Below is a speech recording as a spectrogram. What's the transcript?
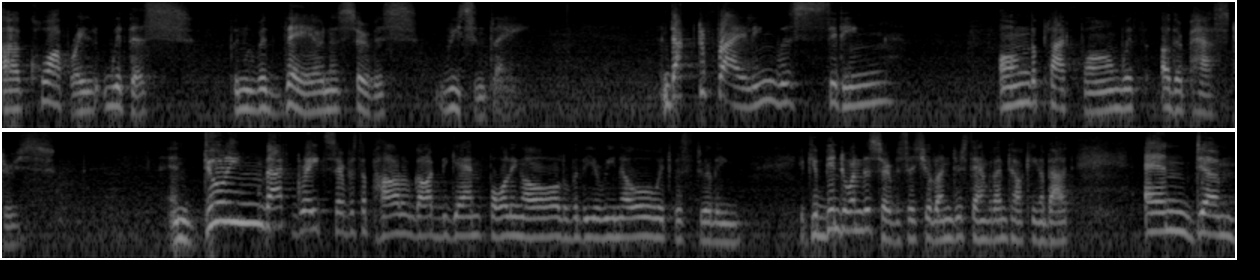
uh, cooperated with us when we were there in a service recently. And Dr. Fryhling was sitting on the platform with other pastors. And during that great service, the power of God began falling all over the arena. Oh, it was thrilling. If you've been to one of the services, you'll understand what I'm talking about. And um,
